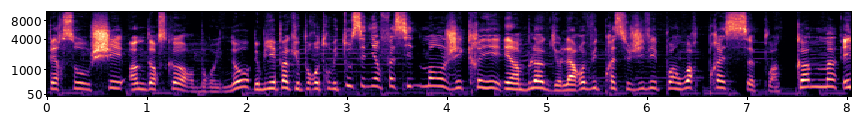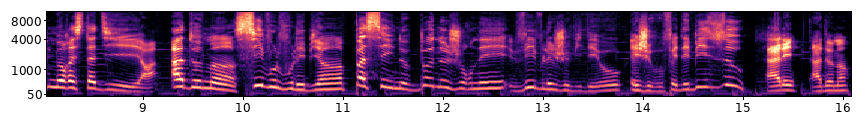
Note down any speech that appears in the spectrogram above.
perso chez underscore Bruno. N'oubliez pas que pour retrouver tous ces liens facilement, j'ai créé un blog, la revue de presse JV.wordpress.com. Il me reste à dire à demain si vous le voulez bien, passez une bonne journée, vive les jeux vidéo et je vous fais des bisous. Allez, à demain.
